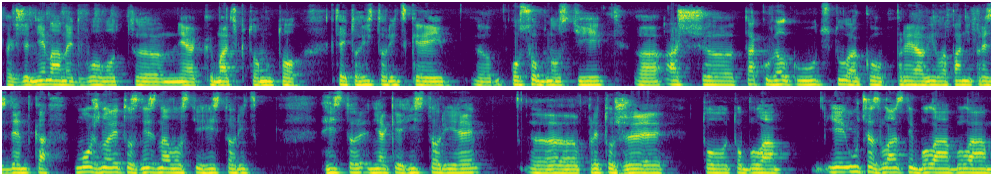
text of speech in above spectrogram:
Takže nemáme dôvod nejak mať k tomuto, k tejto historickej osobnosti až takú veľkú úctu, ako prejavila pani prezidentka. Možno je to z neznalosti historickej histori- nejaké histórie, e, pretože to, to bola, jej účasť vlastne bola, bola e,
